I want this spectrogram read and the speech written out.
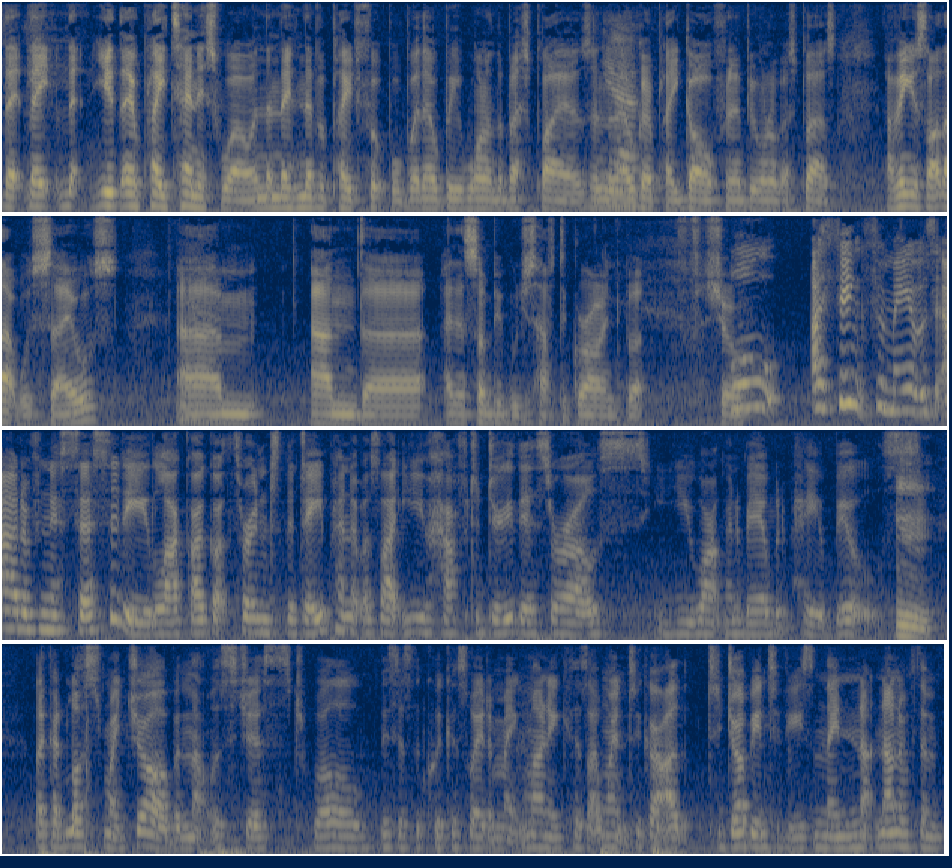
they they they- they'll play tennis well and then they've never played football, but they'll be one of the best players, and then Yeah. they'll go play golf and they'll be one of the best players. I think it's like that with sales, um, and uh, and then some people just have to grind, but for sure. Well, I think for me it was out of necessity. Like I got thrown into the deep end. It was like you have to do this or else you aren't going to be able to pay your bills. Mm. Like I'd lost my job, and that was just well, this is the quickest way to make money because I went to go to job interviews and they n- none of them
